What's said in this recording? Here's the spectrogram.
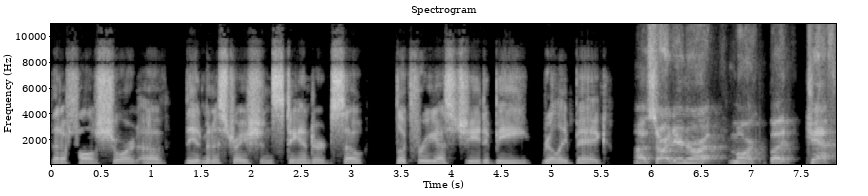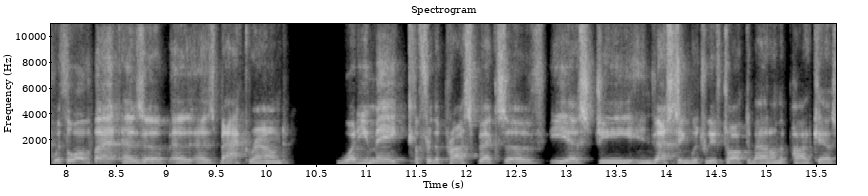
that it falls short of the administration standards. So look for ESG to be really big. Uh, sorry to interrupt, Mark, but Jeff, with all that as a as, as background, What do you make for the prospects of ESG investing, which we've talked about on the podcast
